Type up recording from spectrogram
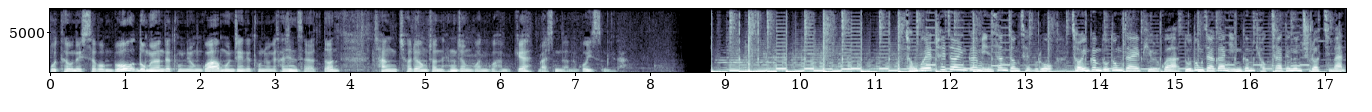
오태훈의 시사본부 노무현 대통령과 문재인 대통령의 사진사였던 장철영 전 행정관과 함께 말씀 나누고 있습니다. 정부의 최저임금 인상 정책으로 저임금 노동자의 비율과 노동자 간 임금 격차 등은 줄었지만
